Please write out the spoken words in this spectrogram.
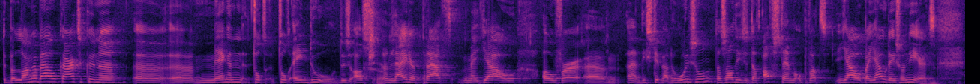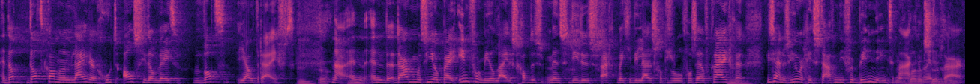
de belangen bij elkaar te kunnen eh, mengen tot, tot één doel. Dus als Exact. een leider praat met jou over ehm, eh, die stip aan de horizon, dan zal die dat afstemmen op wat jou, bij jou resoneert. En dat, dat kan een leider goed als hij dan weet wat jou drijft. Ja. Nou, en, en de- daarom zie je ook bij informeel leiderschap, dus mensen die dus eigenlijk een beetje die leiderschapsrol vanzelf krijgen, die zijn dus heel erg in staat om die verbinding te maken met zeggen- elkaar.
